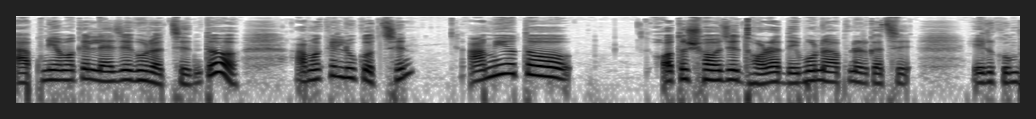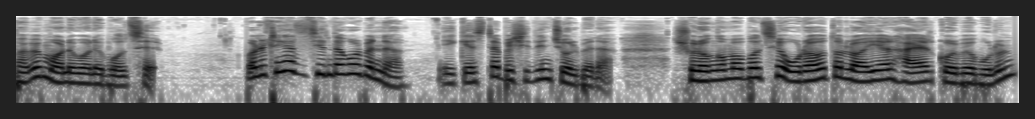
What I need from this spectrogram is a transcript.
আপনি আমাকে লেজে ঘোরাচ্ছেন তো? আমাকে লুকোচ্ছেন? আমিও তো অত সহজে ধরা দেব না আপনার কাছে, এরকমভাবে মনে মনে বলছে। বলে, ঠিক আছে, চিন্তা করবেন না, এই কেসটা বেশি দিন চলবে না। সুরঙ্গমা বলছে, ওরাও তো লয়ার হায়ার করবে বলুন।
